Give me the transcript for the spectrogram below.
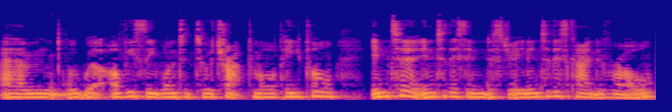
Um, we- obviously wanted to attract more people into into this industry and into this kind of role.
